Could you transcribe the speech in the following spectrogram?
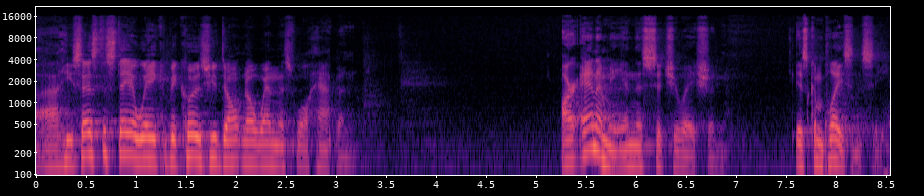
Uh, he says to stay awake because you don't know when this will happen. Our enemy in this situation is complacency.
